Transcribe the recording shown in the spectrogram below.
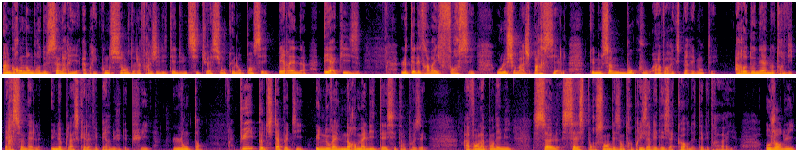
un grand nombre de salariés a pris conscience de la fragilité d'une situation que l'on pensait pérenne et acquise. Le télétravail forcé ou le chômage partiel, que nous sommes beaucoup à avoir expérimenté, a redonné à notre vie personnelle une place qu'elle avait perdue depuis longtemps. Puis, petit à petit, une nouvelle normalité s'est imposée. Avant la pandémie, seuls 16% des entreprises avaient des accords de télétravail. Aujourd'hui,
